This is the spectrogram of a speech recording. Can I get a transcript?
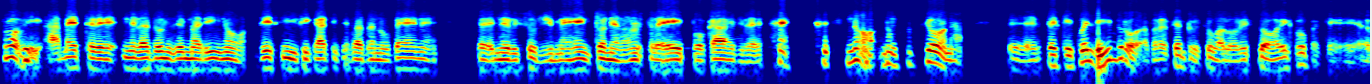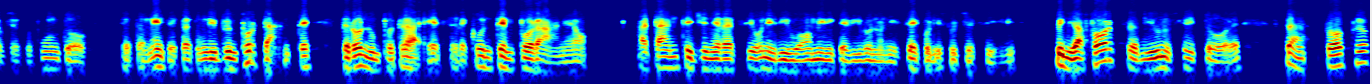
provi a mettere nell'Adone del Marino dei significati che vadano bene eh, nel risorgimento, nella nostra epoca. Eh, no, non funziona. Eh, perché quel libro avrà sempre il suo valore storico, perché a un certo punto certamente è stato un libro importante, però non potrà essere contemporaneo a tante generazioni di uomini che vivono nei secoli successivi. Quindi la forza di uno scrittore sta proprio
